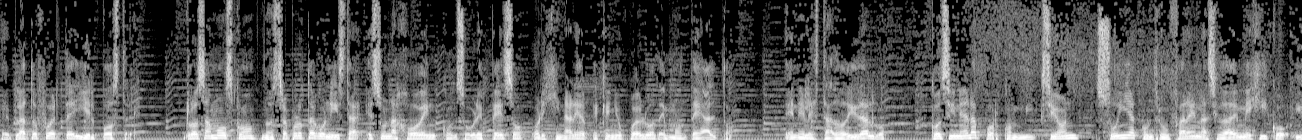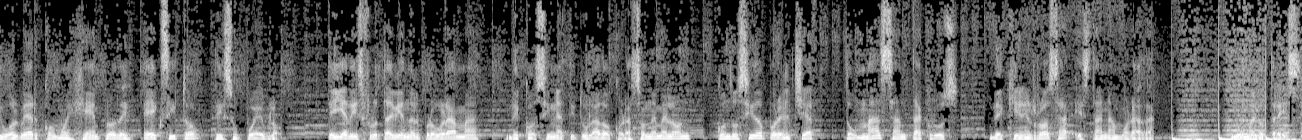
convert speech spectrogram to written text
el plato fuerte y el postre. Rosa Mosco, nuestra protagonista, es una joven con sobrepeso originaria del pequeño pueblo de Monte Alto, en el estado de Hidalgo. Cocinera por convicción, sueña con triunfar en la Ciudad de México y volver como ejemplo de éxito de su pueblo. Ella disfruta viendo el programa de cocina titulado Corazón de Melón, conducido por el chef Tomás Santa Cruz, de quien Rosa está enamorada. Número 3.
